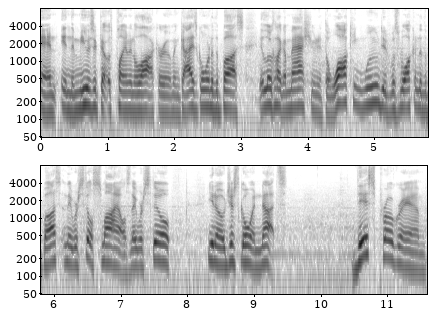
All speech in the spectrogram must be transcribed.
and in the music that was playing in the locker room and guys going to the bus. It looked like a mass unit. The walking wounded was walking to the bus and they were still smiles. They were still, you know, just going nuts. This program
